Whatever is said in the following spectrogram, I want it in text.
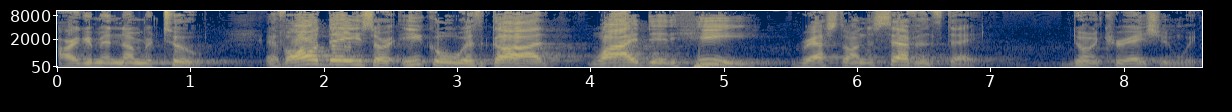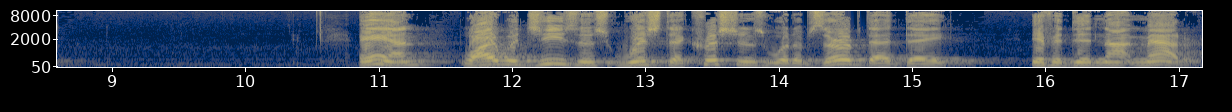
Argument number two if all days are equal with God, why did he rest on the seventh day during creation week? And why would Jesus wish that Christians would observe that day if it did not matter?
